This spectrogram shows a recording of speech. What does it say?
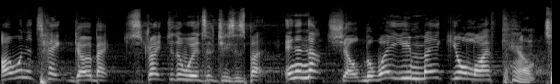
I want to take go back straight to the words of Jesus, but in a nutshell, the way you make your life count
